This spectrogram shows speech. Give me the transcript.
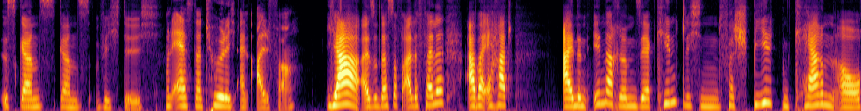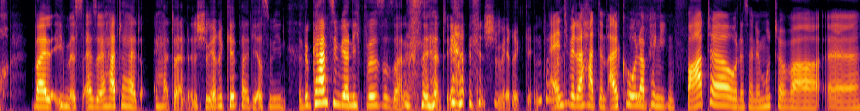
ist ganz, ganz wichtig. Und er ist natürlich ein Alpha. Ja, also das auf alle Fälle. Aber er hat einen inneren, sehr kindlichen, verspielten Kern auch, weil ihm ist, also er hatte halt, er hatte halt eine schwere Kindheit, Jasmin. Du kannst ihm ja nicht böse sein, er hatte ja eine schwere Kindheit. Entweder hat er einen alkoholabhängigen Vater oder seine Mutter war äh,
